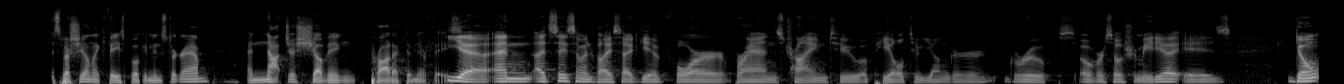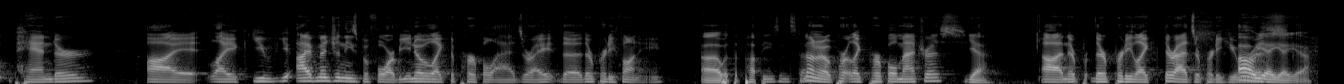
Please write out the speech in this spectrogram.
especially on like facebook and instagram and not just shoving product in their face Yeah, and I'd say some advice I'd give for brands trying to appeal to younger groups over social media is don't pander. Uh, like you've you, I've mentioned these before, but you know like the purple ads, right? The they're pretty funny. uh, with the puppies and stuff No, no, no, per, like purple mattress. yeah Uh, and they're they're pretty like their ads are pretty humorous. oh yeah yeah yeah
